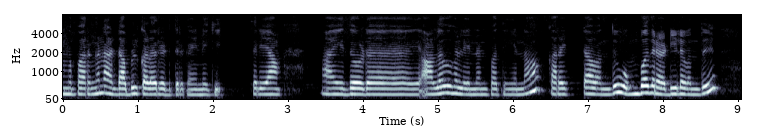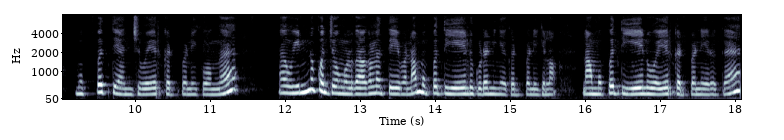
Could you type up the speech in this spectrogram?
இங்கே பாருங்கள் நான் டபுள் கலர் எடுத்திருக்கேன் இன்றைக்கி சரியா? இதோட அளவுகள் என்னன்னு பார்த்தீங்கன்னா கரெக்டாக வந்து ஒன்பதரை அடியில் வந்து முப்பத்தி அஞ்சு ஒயர் கட் பண்ணிக்கோங்க. இன்னும் கொஞ்சம் உங்களுக்கு அகலம் தேவைன்னா முப்பத்தி ஏழு கூட நீங்கள் கட் பண்ணிக்கலாம். நான் முப்பத்தி ஏழு ஒயர் கட் பண்ணியிருக்கேன்.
